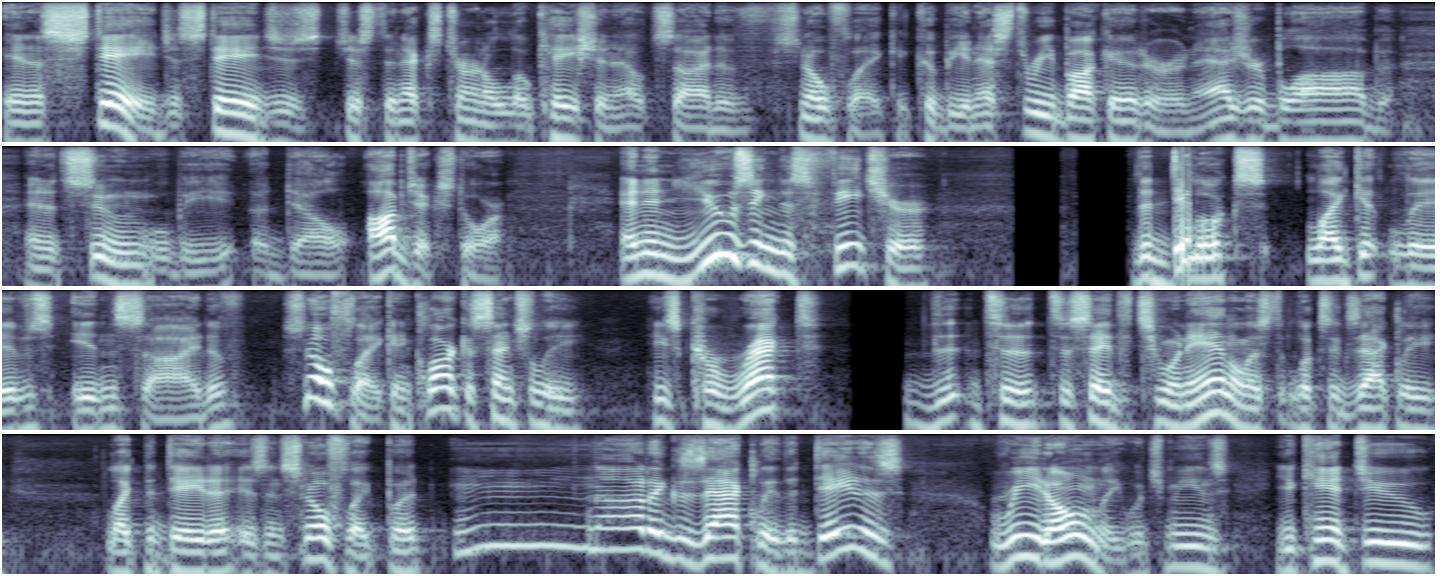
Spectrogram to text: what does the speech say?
in a stage. A stage is just an external location outside of Snowflake. It could be an S3 bucket or an Azure blob, and it soon will be a Dell object store. And in using this feature, the data looks like it lives inside of Snowflake. And Clark essentially, he's correct to, to say that to an analyst, it looks exactly like the data is in Snowflake, but mm, Not exactly. The data is read only, which means you can't do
